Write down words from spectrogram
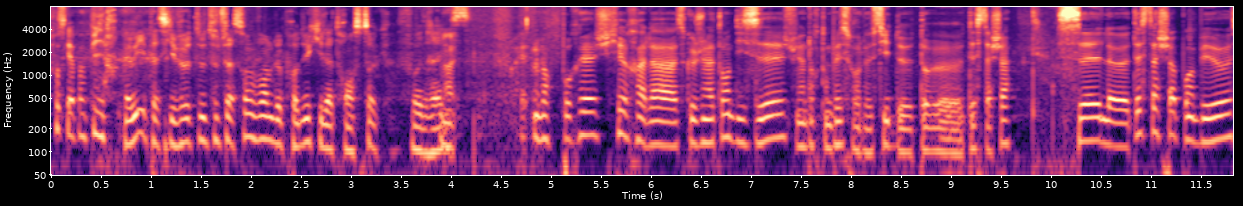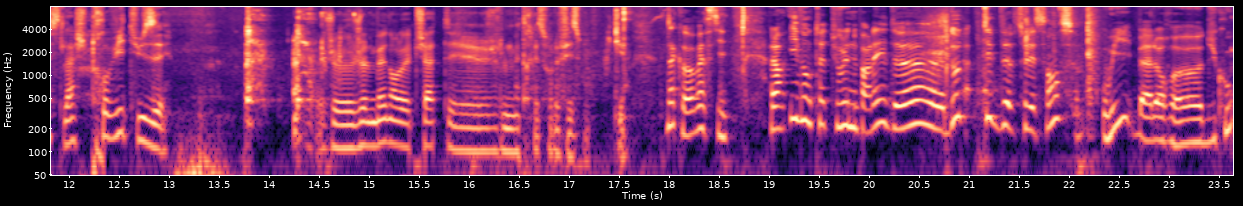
pense qu'il n'y a pas pire. Mais oui, parce qu'il veut de toute façon vendre le produit qu'il a trop en stock. Faut être réaliste. Alors pour réagir à, la, à ce que Jonathan disait, je viens de retomber sur le site de To- euh, Testachat. C'est le testachat.be slash trop vite usé. Je, je le mets dans le chat et je le mettrai sur le Facebook. D'accord, merci. Alors Yves, donc toi tu voulais nous parler de d'autres types d'obsolescence. Oui, bah alors euh, du coup,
